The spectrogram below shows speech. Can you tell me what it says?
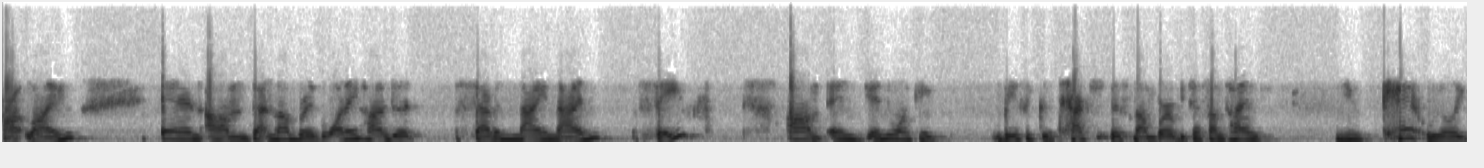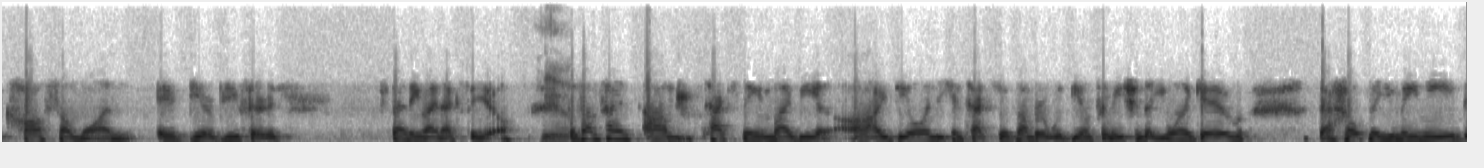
Hotline, and um, that number is 1 800 799 SAFE. um, and anyone can basically text this number because sometimes you can't really call someone if your abuser is standing right next to you. Yeah. So sometimes um, texting might be uh, ideal, and you can text this number with the information that you want to give, the help that you may need,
